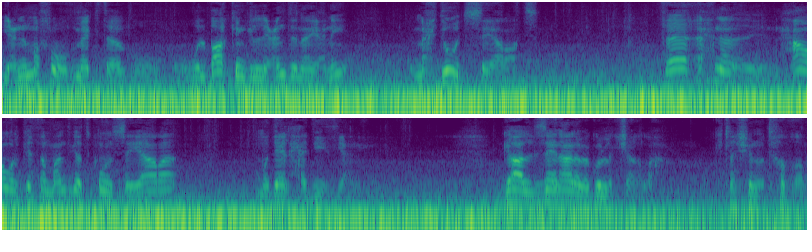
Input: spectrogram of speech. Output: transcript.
يعني المفروض مكتب والباركنج اللي عندنا يعني محدود السيارات. فإحنا نحاول كثر ما نقدر تكون سيارة موديل حديث يعني. قال زين أنا بقول لك شغلة. قلت له شنو؟ تفضل.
